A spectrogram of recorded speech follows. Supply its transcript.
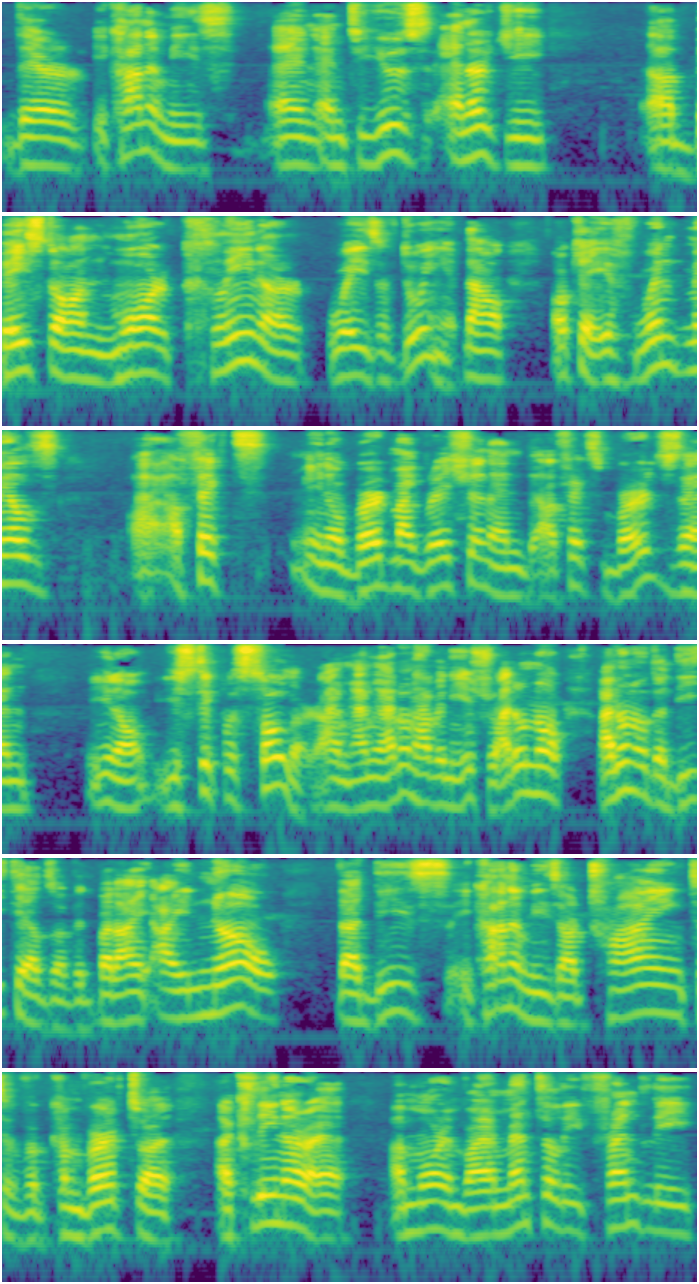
their economies and and to use energy uh, based on more cleaner ways of doing it. Now, okay, if windmills uh, affect you know bird migration and affects birds, then you know you stick with solar. I, I mean, I don't have any issue. I don't know. I don't know the details of it, but I I know that these economies are trying to convert to a, a cleaner, a, a more environmentally friendly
